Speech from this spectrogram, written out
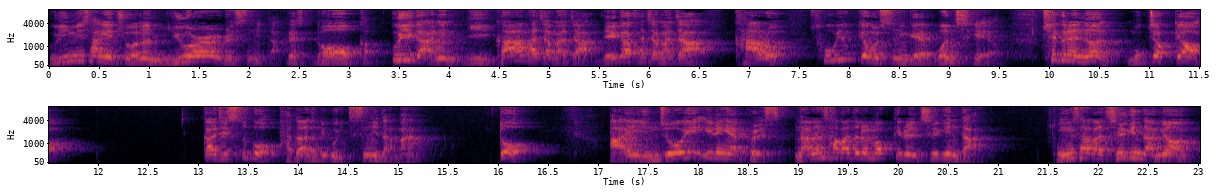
의미상의 주어는 your를 씁니다. 그래서 너의가 아닌 네가 가자마자 내가 가자마자 가로 소유격을 쓰는 게 원칙이에요. 최근에는 목적격까지 쓰고 받아들이고 있습니다만 또 I enjoy eating apples. 나는 사과들을 먹기를 즐긴다. 동사가 즐긴다면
